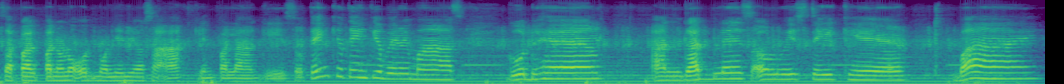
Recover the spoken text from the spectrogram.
sa pagpanonood mo ninyo sa akin palagi. So thank you thank you very much. Good health and God bless. Always take care. Bye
